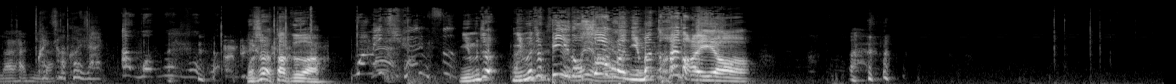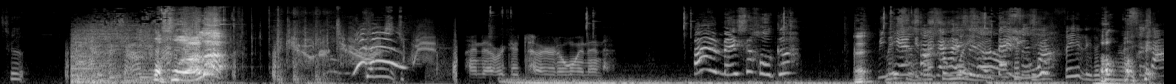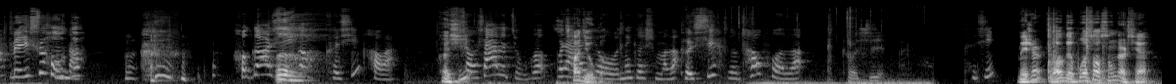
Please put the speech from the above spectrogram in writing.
来来你来，快拆快拆！啊！我我我我 不是大哥，我没钱。你们这你们这 B 都上了，你们还打 A 呀？这 我服了。I never get tired of winning. 哎，没事，猴哥，哎，明天大家还是有带礼物。飞了一个进来哦，自杀，没事，猴哥，猴哥二十一个，可惜，好吧，可惜少杀了九个，不然有那个什么了，可惜。有超火了，可惜可惜。没事，我要给波少省点钱。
